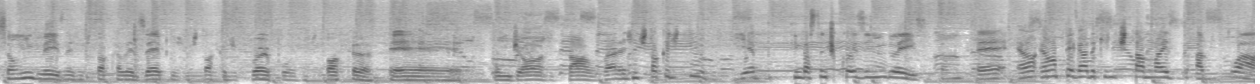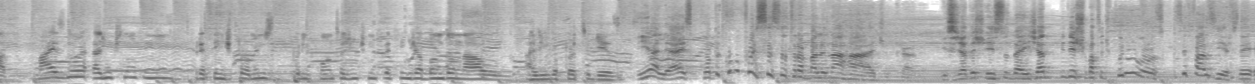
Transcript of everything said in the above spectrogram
são em inglês, né? A gente toca Led Zeppelin, a gente toca de Purple, a gente toca é, Bon Jovi e tal. A gente toca de tudo. E é, tem bastante coisa em inglês. Então é, é, é uma pegada que a gente tá mais habituado. Mas não, é, a gente não, não, pretende, pelo menos por enquanto, a gente não pretende abandonar o, a língua portuguesa. E aliás, conta como foi ser seu trabalho na rádio, cara. Isso, já deixou, isso daí já me deixou bastante curioso. O que você fazia? Você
